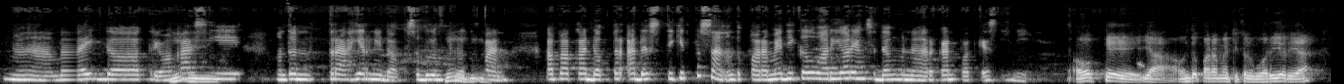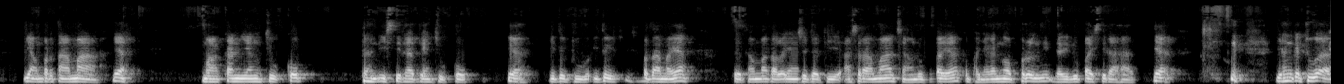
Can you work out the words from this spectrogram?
Nah, baik dok, terima hmm. kasih. Untuk terakhir nih dok, sebelum penutupan, hmm apakah dokter ada sedikit pesan untuk para medical warrior yang sedang mendengarkan podcast ini? Oke, ya untuk para medical warrior ya, yang pertama ya makan yang cukup dan istirahat yang cukup. Ya, itu dua itu pertama ya. Terutama kalau yang sudah di asrama jangan lupa ya kebanyakan ngobrol ini dari lupa istirahat. Ya. yang kedua,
